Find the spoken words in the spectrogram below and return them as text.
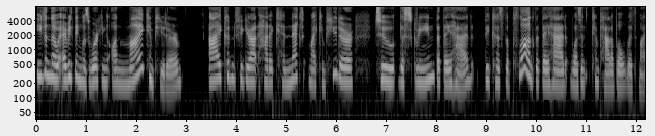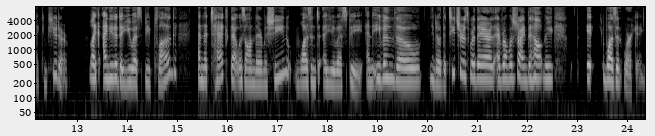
even though everything was working on my computer, I couldn't figure out how to connect my computer to the screen that they had because the plug that they had wasn't compatible with my computer. Like I needed a USB plug and the tech that was on their machine wasn't a USB. And even though, you know, the teachers were there, everyone was trying to help me, it wasn't working.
